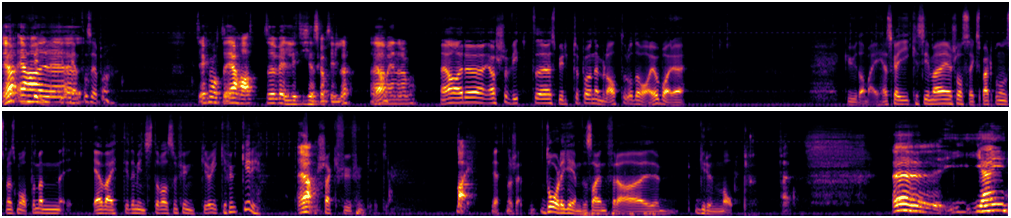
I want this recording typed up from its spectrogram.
Ja, jeg har, Veldig eh, pent å se på. jeg, måtte, jeg har hatt eh, veldig lite kjennskap til det. eh, Ja. jeg. Jeg har, eh, jeg har så vidt eh, spilt det på en emulator, og det var jo bare Gud a meg. Jeg skal ikke si meg slåssekspert på noen som helst måte, men jeg veit i det minste hva som funker og ikke funker. Ja. Sjakk Fu funker ikke. Retten og slett. Dårlig gamedesign fra eh, grunnen opp. Uh, jeg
